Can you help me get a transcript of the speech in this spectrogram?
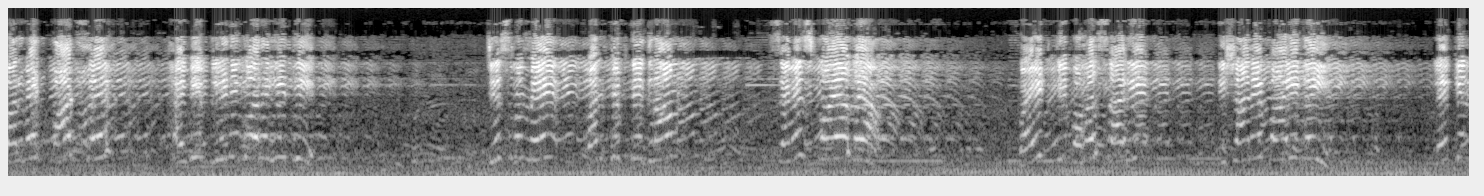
परवेट पार्ट से हैवी ब्लीडिंग हो रही थी जिसम में 150 ग्राम सेवेंस पाया गया पेट की बहुत सारी निशाने पाई गई लेकिन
